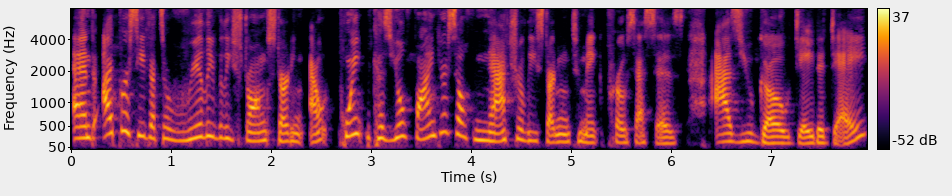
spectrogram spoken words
And I perceive that's a really, really strong starting out point because you'll find yourself naturally starting to make processes as you go day to day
